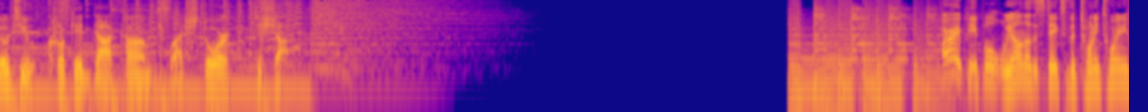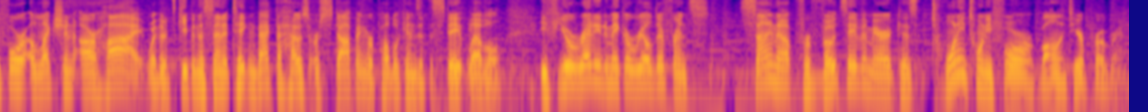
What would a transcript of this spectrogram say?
Go to crooked.com slash store to shop. All right, people, we all know the stakes of the 2024 election are high, whether it's keeping the Senate, taking back the House, or stopping Republicans at the state level. If you're ready to make a real difference, sign up for Vote Save America's 2024 volunteer program.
